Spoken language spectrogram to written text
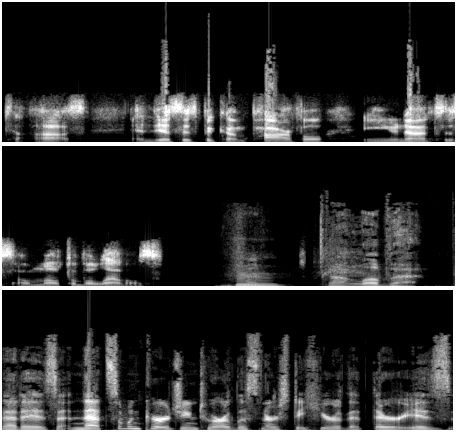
to us and this has become powerful and unites us on multiple levels hmm. i love that that is, and that's so encouraging to our listeners to hear that there is,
